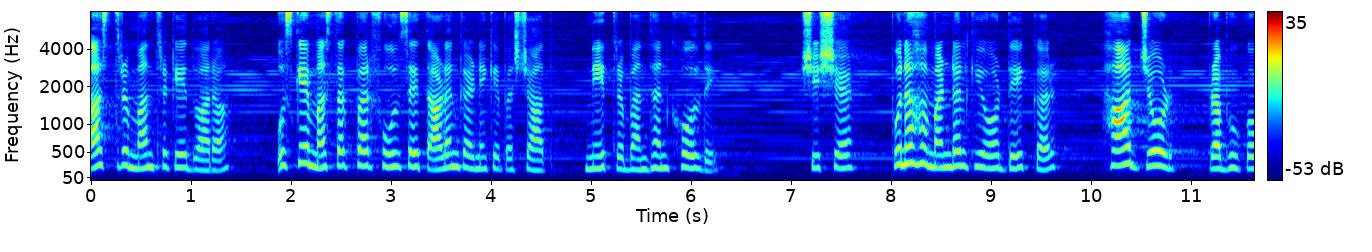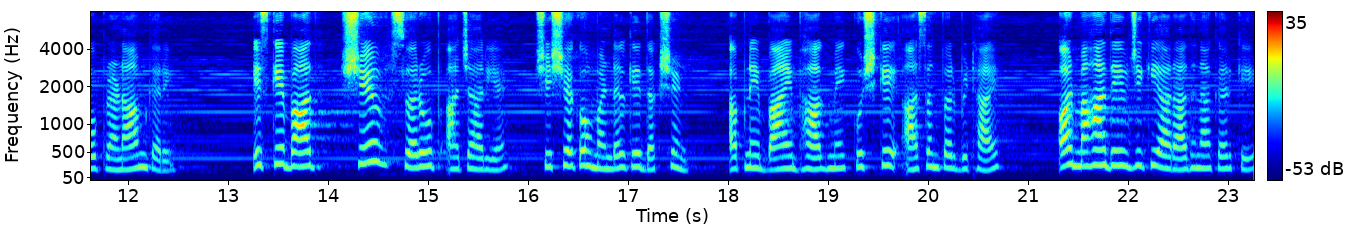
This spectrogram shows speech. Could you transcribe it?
अस्त्र मंत्र के द्वारा उसके मस्तक पर फूल से ताड़न करने के पश्चात नेत्र बंधन खोल दे। शिष्य पुनः मंडल की ओर देखकर हाथ जोड़ प्रभु को प्रणाम करे। इसके बाद शिव स्वरूप आचार्य शिष्य को मंडल के दक्षिण अपने बाएँ भाग में कुश के आसन पर बिठाए और महादेव जी की आराधना करके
